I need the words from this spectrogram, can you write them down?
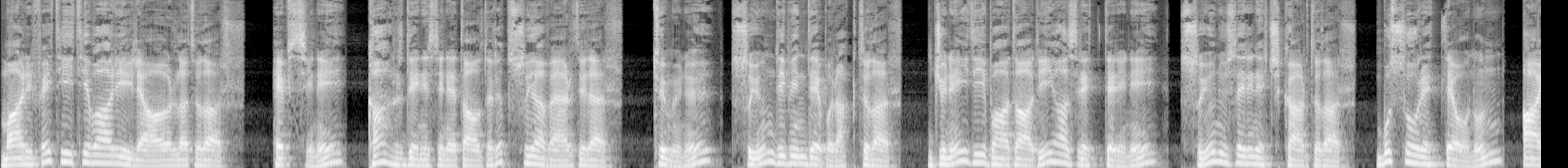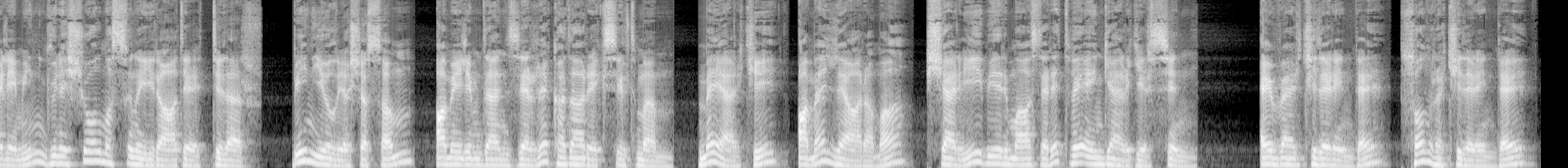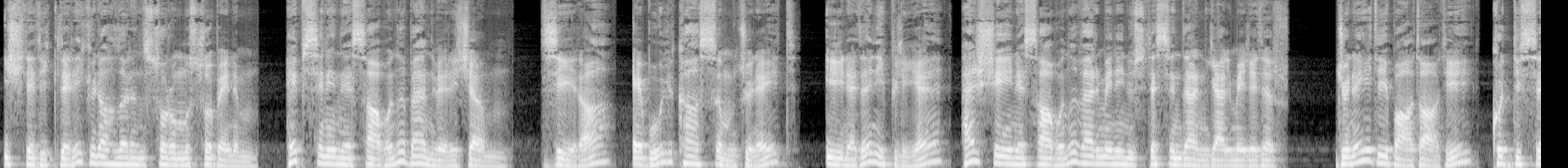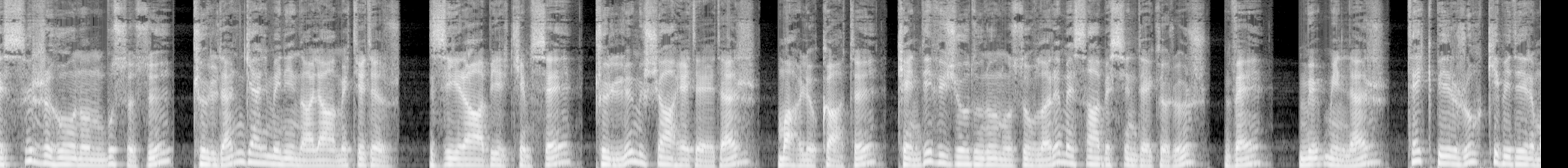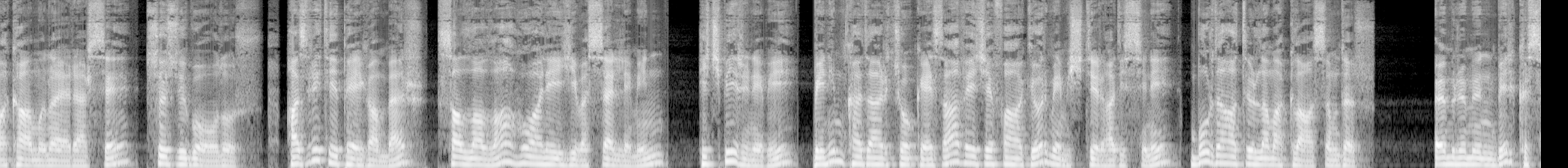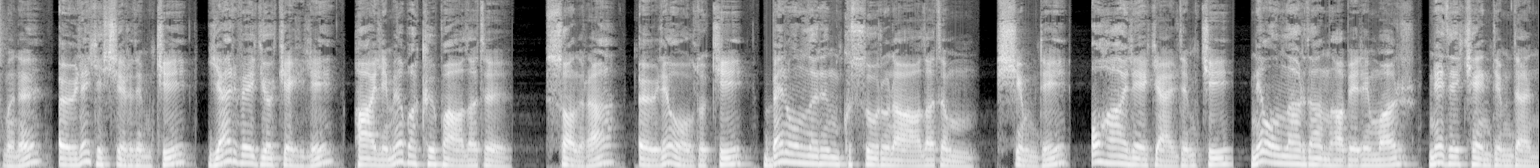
Marifet itibariyle ağırladılar. Hepsini Kahr denizine daldırıp suya verdiler. Tümünü suyun dibinde bıraktılar. Cüneydi Bağdadi Hazretlerini suyun üzerine çıkardılar. Bu suretle onun alemin güneşi olmasını irade ettiler. Bin yıl yaşasam amelimden zerre kadar eksiltmem. Meğer ki amelle arama şer'i bir mazeret ve engel girsin. Evvelkilerinde, sonrakilerinde işledikleri günahların sorumlusu benim. Hepsinin hesabını ben vereceğim. Zira Ebul Kasım Cüneyt, iğneden ipliğe her şeyin hesabını vermenin üstesinden gelmelidir. Cüneyd-i Bağdadi, Kuddise Sırrıhu'nun bu sözü, külden gelmenin alametidir. Zira bir kimse, küllü müşahede eder, mahlukatı kendi vücudunun uzuvları mesabesinde görür ve müminler tek bir ruh gibidir makamına ererse sözü bu olur. Hazreti Peygamber sallallahu aleyhi ve sellemin hiçbir nebi benim kadar çok eza ve cefa görmemiştir hadisini burada hatırlamak lazımdır. Ömrümün bir kısmını öyle geçirdim ki yer ve gök ehli halime bakıp ağladı. Sonra öyle oldu ki ben onların kusuruna ağladım. Şimdi o hale geldim ki ne onlardan haberim var ne de kendimden.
